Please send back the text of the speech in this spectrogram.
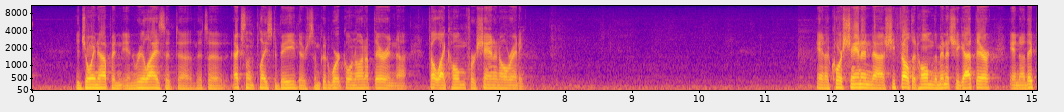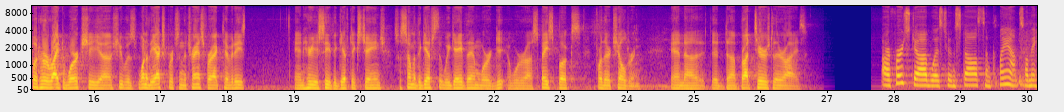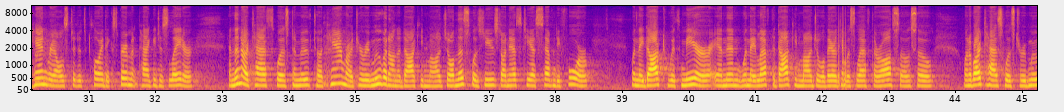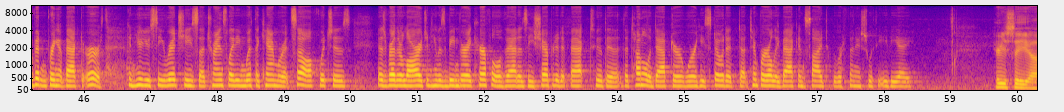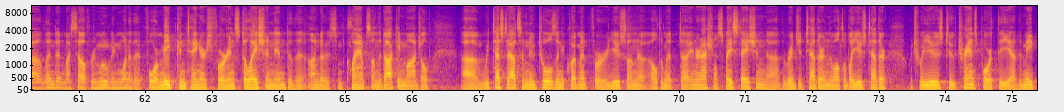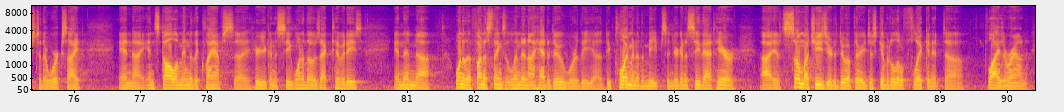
you join up and, and realize that uh, an excellent place to be. There's some good work going on up there and uh, felt like home for Shannon already. And of course, Shannon, uh, she felt at home the minute she got there, and uh, they put her right to work. She, uh, she was one of the experts in the transfer activities. And here you see the gift exchange. So some of the gifts that we gave them were, were uh, space books for their children. And uh, it uh, brought tears to their eyes. Our first job was to install some clamps on the handrails to deploy the experiment packages later. And then our task was to move to a camera to remove it on the docking module. And this was used on STS-74 when they docked with Mir. And then when they left the docking module there, it was left there also. So one of our tasks was to remove it and bring it back to Earth. And here you see Rich, he's uh, translating with the camera itself, which is, is rather large, and he was being very careful of that as he shepherded it back to the, the tunnel adapter where he stowed it uh, temporarily back inside till we were finished with the EVA. Here you see uh, Linda and myself removing one of the four MEEP containers for installation into the, onto some clamps on the docking module. Uh, we tested out some new tools and equipment for use on the ultimate uh, International Space Station, uh, the rigid tether and the multiple use tether, which we use to transport the, uh, the MEEPs to their work site and uh, install them into the clamps. Uh, here you're going to see one of those activities. And then one of the funnest things that Linda and I had to do were the deployment of the MEEPs, and you're going to see that here. it's so much easier to do up there. You just give it a little flick and it flies around.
